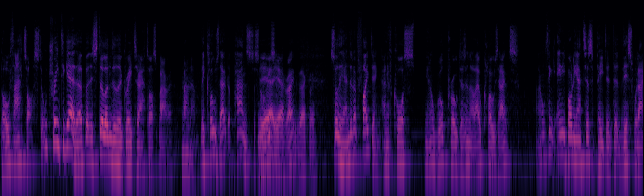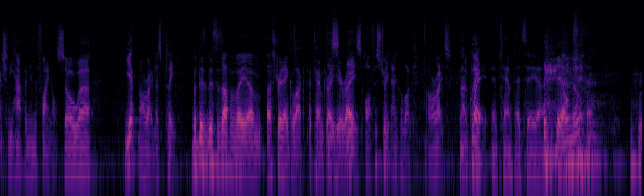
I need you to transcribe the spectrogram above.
Both Atos don't train together, but they're still under the Greater Atos banner. Mm. banner. They closed out the pans just Yeah, recently, yeah, right? exactly. So they ended up fighting, and of course, you know, World Pro doesn't allow closeouts. I don't think anybody anticipated that this would actually happen in the final. So, uh, yep, all right, let's play. But this this is off of a, um, a straight ankle lock attempt right This here, right? is off a straight ankle lock. All right, gonna Not play. quite an attempt, I'd say. Uh, Yeah. No.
